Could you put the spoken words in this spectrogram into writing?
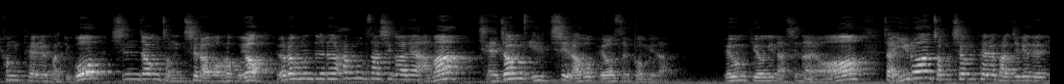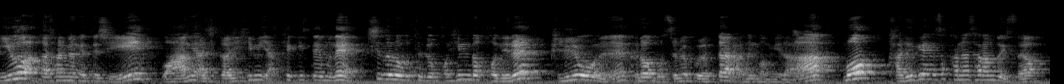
형태를 가지고 신정 정치라고 하고요. 여러분들은 한국사 시간에 아마 재정일치라고 배웠을 겁니다. 배운 기억이 나시나요? 자, 이러한 정치 형태를 가지게 된 이유 아까 설명했듯이 왕이 아직까지 힘이 약했기 때문에 신으로부터 그 힘과 권위를 빌려오는 그런 모습을 보였다라는 겁니다. 뭐 다르게 해석하는 사람도 있어요.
